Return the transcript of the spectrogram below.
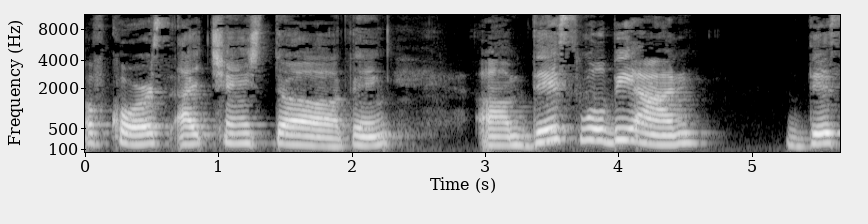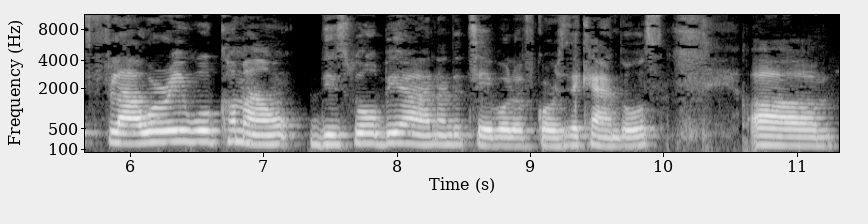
of course, I changed the thing. Um, this will be on. This flowery will come out. This will be on on the table, of course, the candles. Um,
